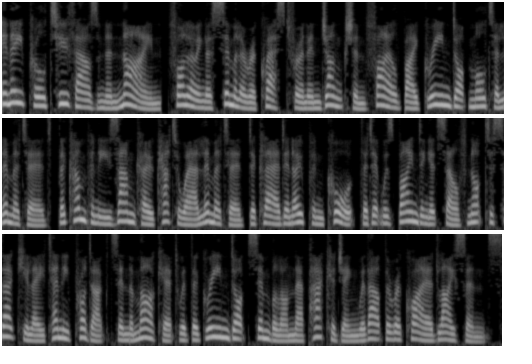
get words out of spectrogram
In April 2009, following a similar request for an injunction filed by Green Dot Malta Limited, the company Zamco Caterware Limited declared in open court that it was binding itself not to circulate any products in the market with the Green Dot symbol on their packaging without the required license.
